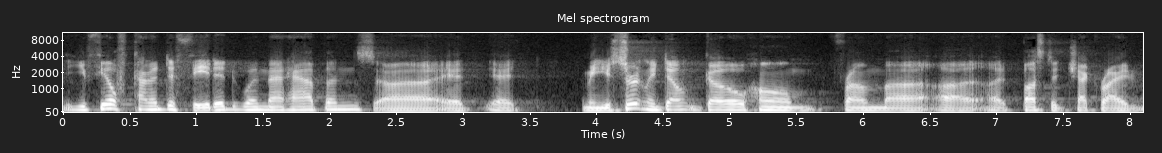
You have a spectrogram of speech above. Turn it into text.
you feel kind of defeated when that happens. Uh, it, it, I mean, you certainly don't go home from uh, a, a, busted check ride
